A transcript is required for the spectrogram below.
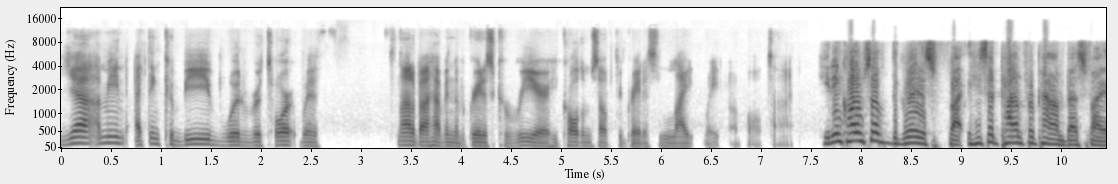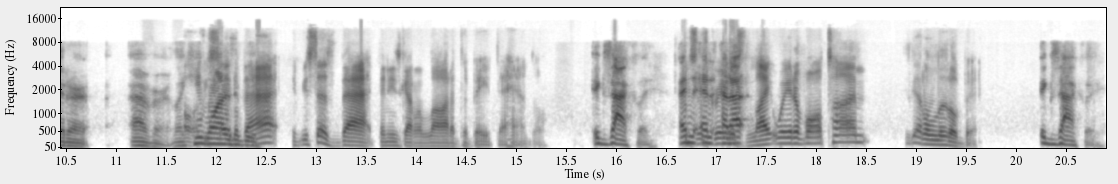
Yeah, I mean, I think Khabib would retort with, "It's not about having the greatest career." He called himself the greatest lightweight of all time. He didn't call himself the greatest fight. He said pound for pound best fighter ever. Like Oh, he if wanted to be that. If he says that, then he's got a lot of debate to handle. exactly. And and, and I, greatest lightweight of all time, he's got a little bit. exactly.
